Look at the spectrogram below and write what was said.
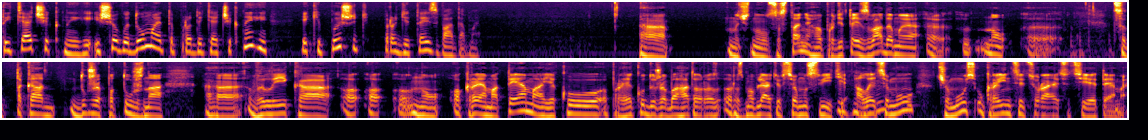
дитячі книги? І що ви думаєте про дитячі книги, які пишуть про дітей з вадами? А, почну з останнього про дітей з вадами. Ну, Це така дуже потужна, велика ну, окрема тема, яку, про яку дуже багато розмовляють у всьому світі. Але цьому чомусь українці цураються цієї теми.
